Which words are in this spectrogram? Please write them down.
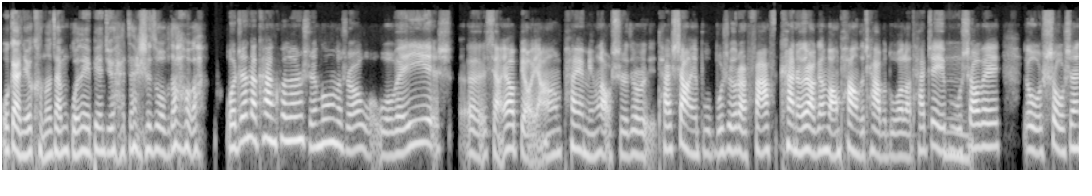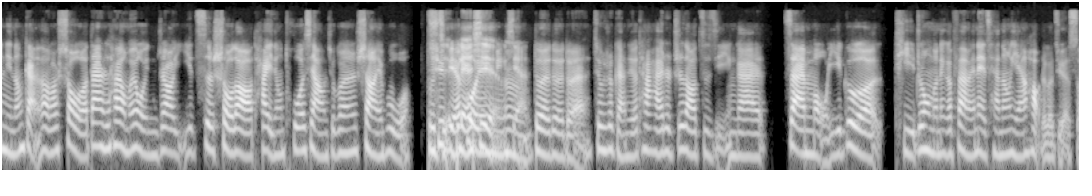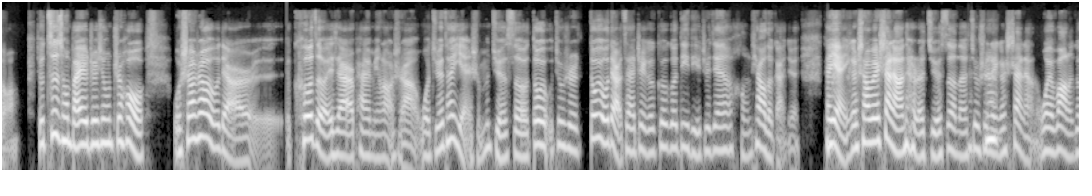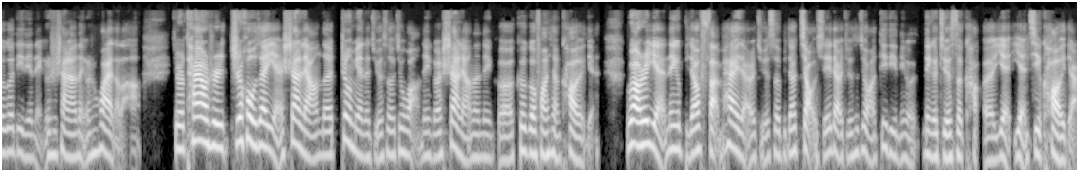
我感觉可能咱们国内编剧还暂时做不到吧。我真的看《昆仑神宫》的时候，我我唯一是呃想要表扬潘粤明老师，就是他上一部不是有点发，看着有点跟王胖子差不多了，他这一部稍微又瘦身，你能感觉到他瘦了，但是他又没有你知道一次瘦到他已经脱相，就跟上一部区别过于明显。对对对，就是感觉他还是知道自己应该在某一个。体重的那个范围内才能演好这个角色。就自从《白夜追凶》之后，我稍稍有点苛责一下潘粤明老师啊。我觉得他演什么角色都就是都有点在这个哥哥弟弟之间横跳的感觉。他演一个稍微善良点的角色呢，就是那个善良的。我也忘了哥哥弟弟哪个是善良，哪个是坏的了啊。就是他要是之后再演善良的正面的角色，就往那个善良的那个哥哥方向靠一点；如果要是演那个比较反派一点的角色，比较狡黠一点角色，就往弟弟那个那个角色靠呃演演技靠一点。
